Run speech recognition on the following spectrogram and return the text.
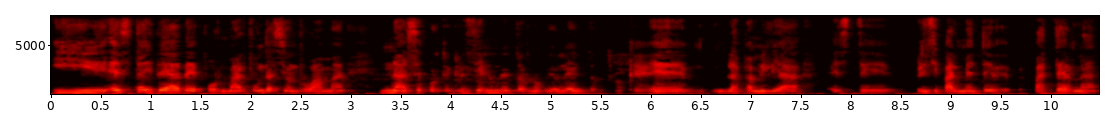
Y esta idea de formar Fundación Ruama nace porque crecí en un entorno violento. Eh, la familia, este, principalmente paterna,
